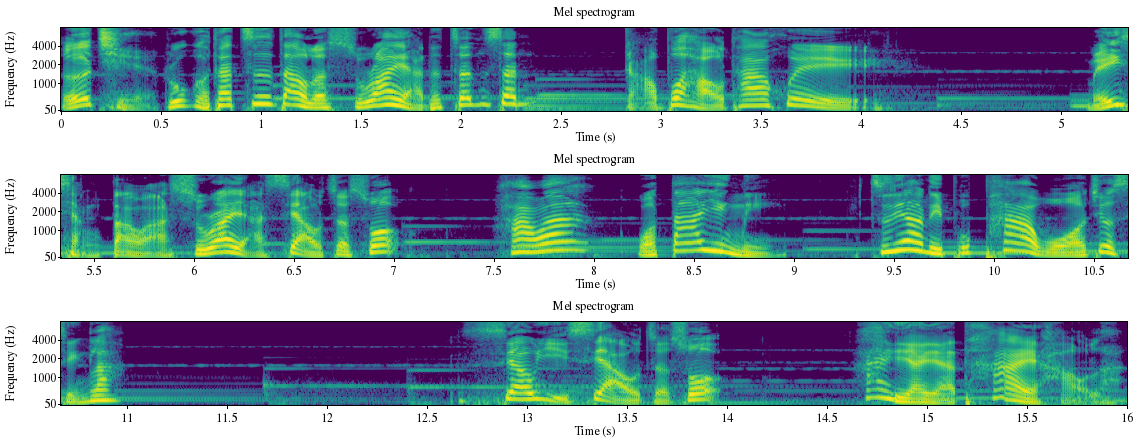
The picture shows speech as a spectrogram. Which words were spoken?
而且如果他知道了苏拉雅的真身，搞不好他会……没想到啊，苏拉雅笑着说：“好啊，我答应你，只要你不怕我就行了。”萧逸笑着说。哎呀呀，太好了！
